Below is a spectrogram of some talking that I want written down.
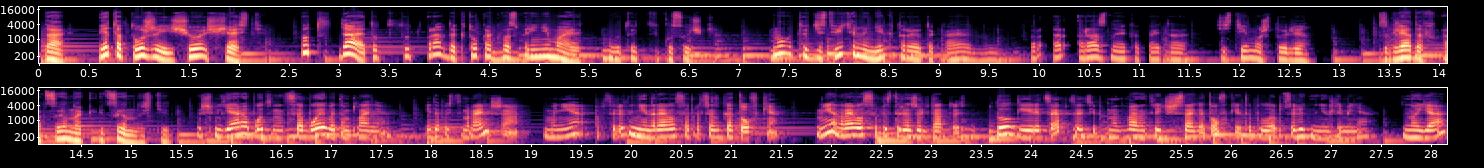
Да, это тоже еще счастье. Тут, да, тут, тут правда, кто как воспринимает вот эти кусочки. Ну, это действительно некоторая такая, ну, разная какая-то система, что ли, взглядов, оценок и ценностей. В общем, я работаю над собой в этом плане. И, допустим, раньше мне абсолютно не нравился процесс готовки. Мне нравился быстрый результат. То есть долгие рецепты, типа на 2-3 часа готовки, это было абсолютно не для меня. Но я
